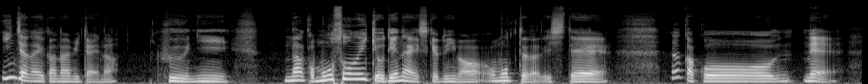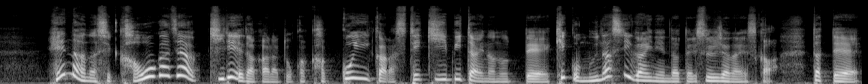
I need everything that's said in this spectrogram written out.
いいんじゃないかなみたいな風に、なんか妄想の域を出ないですけど、今思ってたりして、なんかこう、ね、変な話、顔がじゃあ綺麗だからとかかっこいいから素敵みたいなのって結構虚しい概念だったりするじゃないですか。だって、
